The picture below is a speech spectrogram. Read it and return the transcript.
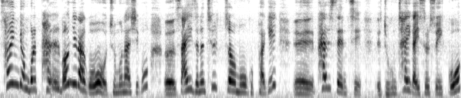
서인경볼 8번이라고 주문하시고, 어, 사이즈는 7.5 곱하기 에, 8cm 에, 조금 차이가 있을 수 있고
